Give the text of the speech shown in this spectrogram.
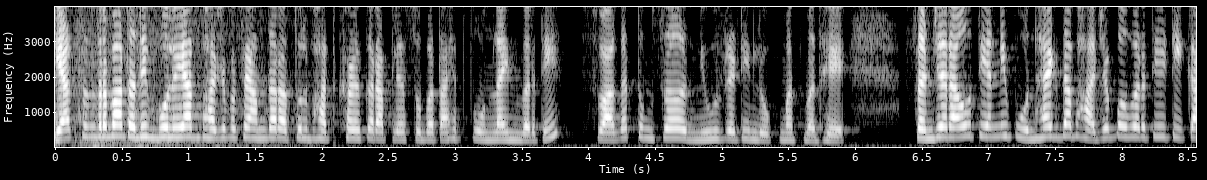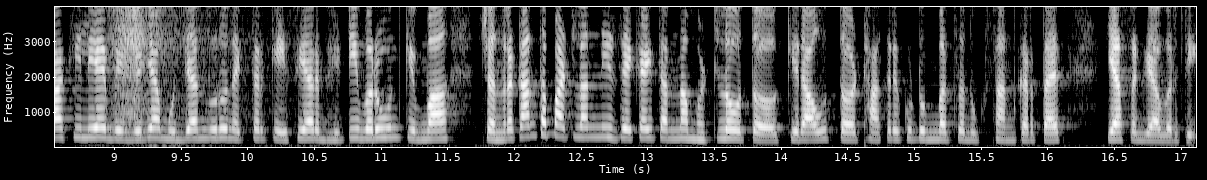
याच संदर्भात अधिक बोलूयात. भाजपचे आमदार अतुल भातखळकर आपल्यासोबत आहेत फोनलाईनवरती. स्वागत तुमचं न्यूज एटीन लोकमतमध्ये. संजय राऊत यांनी पुन्हा एकदा भाजपवरती टीका केली आहे. वेगवेगळ्या मुद्द्यांवरून एकतर केसीआर भेटीवरून किंवा चंद्रकांत पाटलांनी जे काही त्यांना म्हटलं होतं की राऊत ठाकरे कुटुंबाचं नुकसान करतायत या सगळ्यावरती.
